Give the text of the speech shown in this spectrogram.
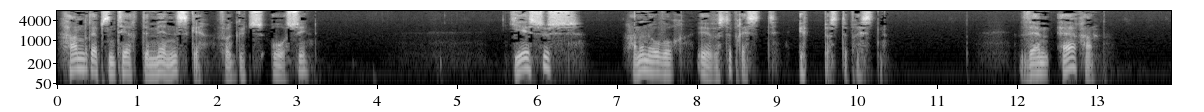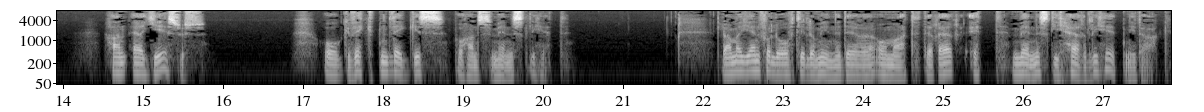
Han representerte mennesket for Guds åsyn. Jesus, han er nå vår øverste prest, ypperste presten. Hvem er han? Han er Jesus, og vekten legges på hans menneskelighet. La meg igjen få lov til å minne dere om at det er et menneske i herligheten i dag,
